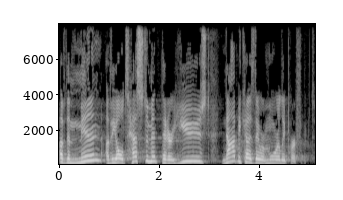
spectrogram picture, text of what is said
of the men of the Old Testament that are used not because they were morally perfect.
